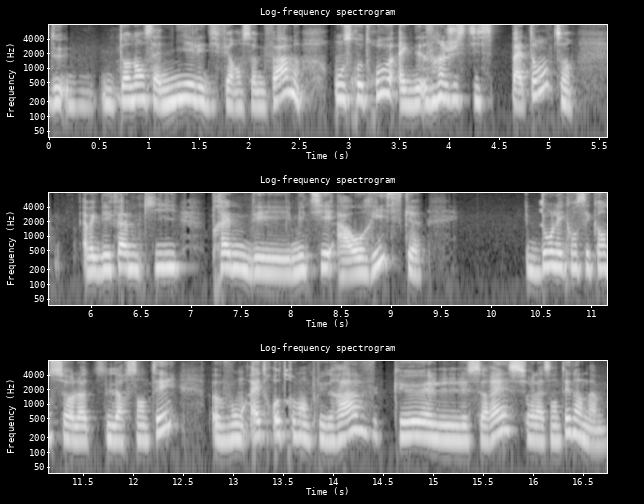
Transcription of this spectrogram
de, tendance à nier les différences hommes-femmes, on se retrouve avec des injustices patentes, avec des femmes qui prennent des métiers à haut risque dont les conséquences sur leur, santé vont être autrement plus graves qu'elles le seraient sur la santé d'un homme.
